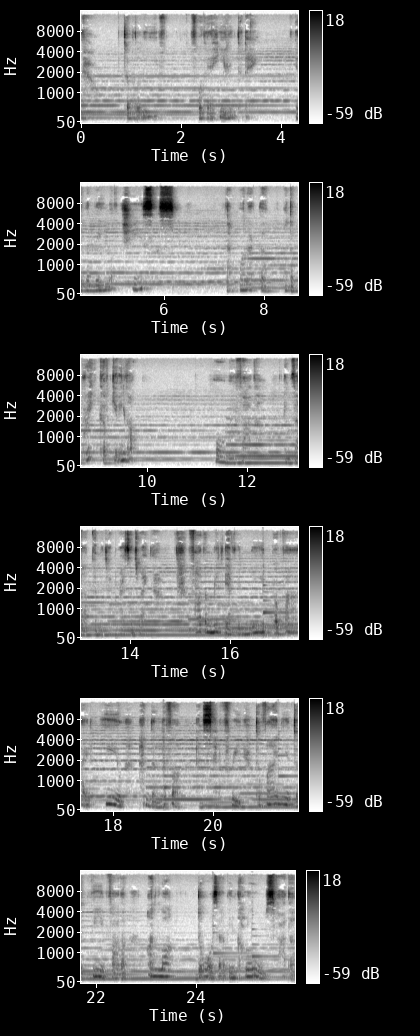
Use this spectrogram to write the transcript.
now to believe for their healing today. In the name of Jesus, that one at the on the brink of giving up. Oh, my Father, envelop them with your presence right now. Father, meet every need, provide, heal, and deliver and set free. Divinely intervene, Father. Unlock doors that have been closed, Father,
